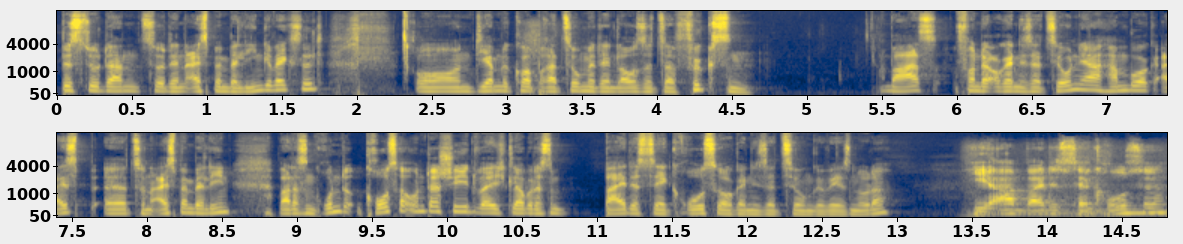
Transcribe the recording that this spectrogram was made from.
bist du dann zu den Eisbären Berlin gewechselt und die haben eine Kooperation mit den Lausitzer Füchsen war es von der Organisation ja, Hamburg Eis, äh, zu den Eisbären Berlin, war das ein Grund, großer Unterschied? Weil ich glaube, das sind beides sehr große Organisationen gewesen, oder? Ja, beides sehr große.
